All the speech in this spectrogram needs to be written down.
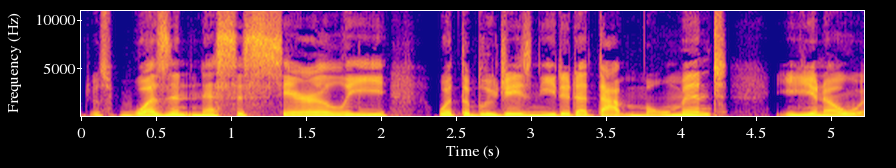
just wasn't necessarily what the Blue Jays needed at that moment. You know,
